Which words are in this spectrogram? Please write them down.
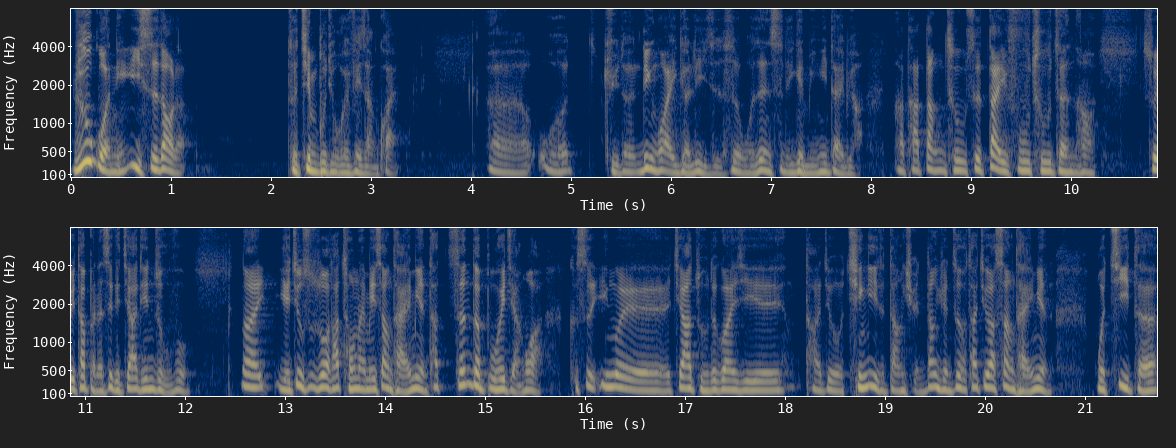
如果你意识到了，这进步就会非常快。呃，我举的另外一个例子是我认识的一个民意代表，那他当初是代夫出征哈，所以他本来是个家庭主妇。那也就是说，他从来没上台面，他真的不会讲话。可是因为家族的关系，他就轻易的当选。当选之后，他就要上台面。我记得，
